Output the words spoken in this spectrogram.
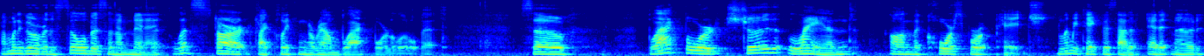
I'm going to go over the syllabus in a minute. Let's start by clicking around Blackboard a little bit. So Blackboard should land on the coursework page. Let me take this out of edit mode.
